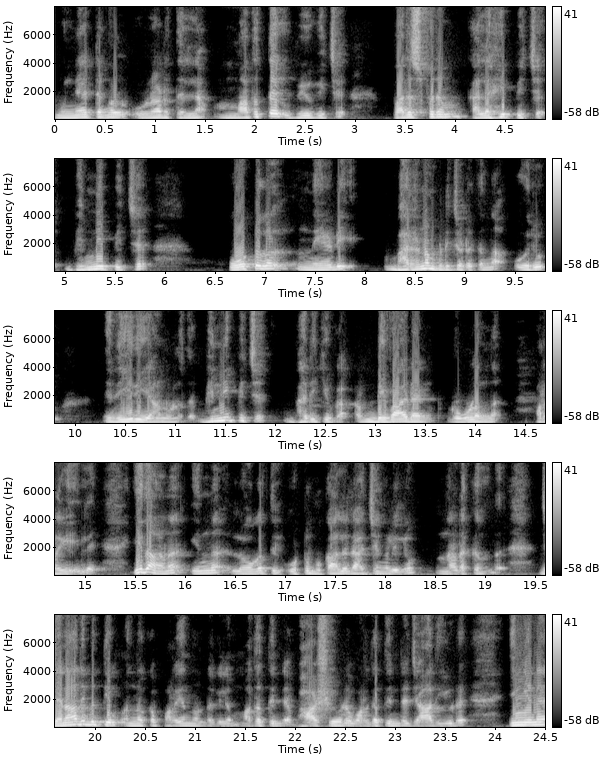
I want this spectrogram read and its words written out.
മുന്നേറ്റങ്ങൾ ഉള്ളിടത്തെല്ലാം മതത്തെ ഉപയോഗിച്ച് പരസ്പരം കലഹിപ്പിച്ച് ഭിന്നിപ്പിച്ച് വോട്ടുകൾ നേടി ഭരണം പിടിച്ചെടുക്കുന്ന ഒരു രീതിയാണുള്ളത്. ഭിന്നിപ്പിച്ച് ഭരിക്കുക ഡിവൈഡ് ആൻഡ് റൂൾ എന്ന് പറയുകയില്ലേ? ഇതാണ് ഇന്ന് ലോകത്തിൽ ഒട്ടുമുക്കാൽ രാജ്യങ്ങളിലും നടക്കുന്നത്. ജനാധിപത്യം എന്നൊക്കെ പറയുന്നുണ്ടെങ്കിലും മതത്തിന്റെ ഭാഷയുടെ വർഗത്തിന്റെ ജാതിയുടെ ഇങ്ങനെ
